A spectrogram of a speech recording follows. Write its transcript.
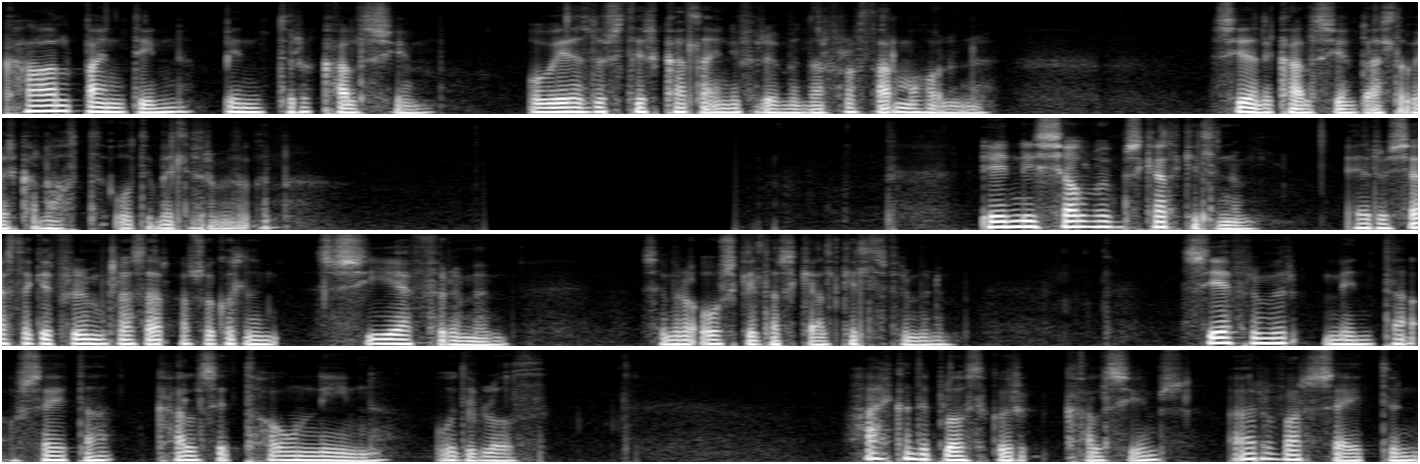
Kalbændín bindur kalsíum og viðheldur styrkalla inn í frumundar frá þarmahólinu. Síðan er kalsíum dælt að virka nátt út í milli frumufögun. Inn í sjálfum skjaldkillinum eru sérstakir frumglasar af svo kallum séfrumum sem eru óskildar skjaldkillisfrumunum. Séfrumur mynda og seita kalsitónín út í blóð. Hækkandi blóðstökur kalsíums örvar seitun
